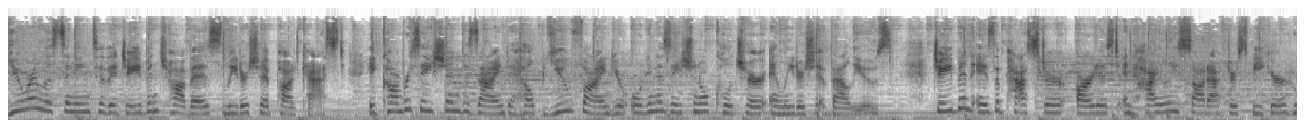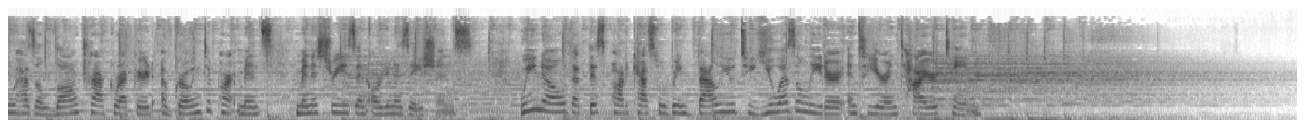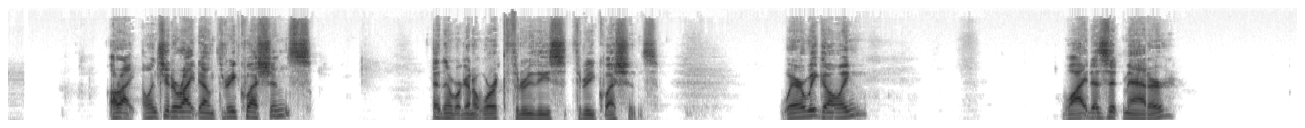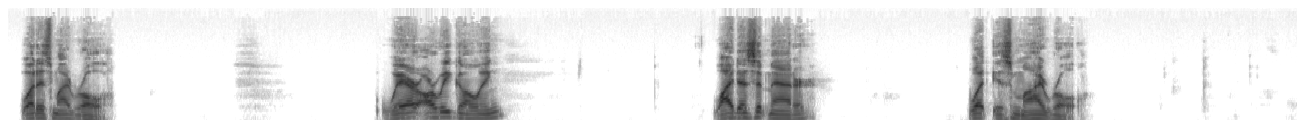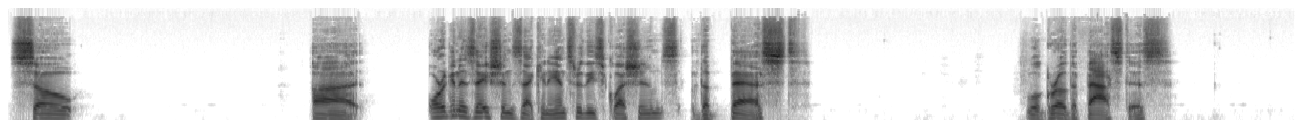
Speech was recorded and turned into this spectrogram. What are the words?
You are listening to the Jabin Chavez Leadership Podcast, a conversation designed to help you find your organizational culture and leadership values. Jabin is a pastor, artist, and highly sought after speaker who has a long track record of growing departments, ministries, and organizations. We know that this podcast will bring value to you as a leader and to your entire team. All right, I want you to write down three questions and then we're going to work through these three questions. Where are we going? Why does it matter? What is my role? Where are we going? Why does it matter? What is my role? So, uh, organizations that can answer these questions the best will grow the fastest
